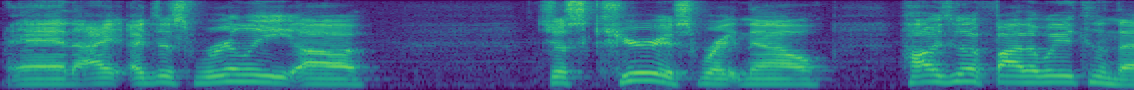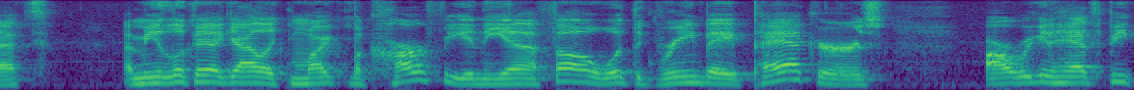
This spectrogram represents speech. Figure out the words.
and I I just really uh just curious right now how he's gonna find a way to connect I mean, look at a guy like Mike McCarthy in the NFL with the Green Bay Packers. Are we to have to be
